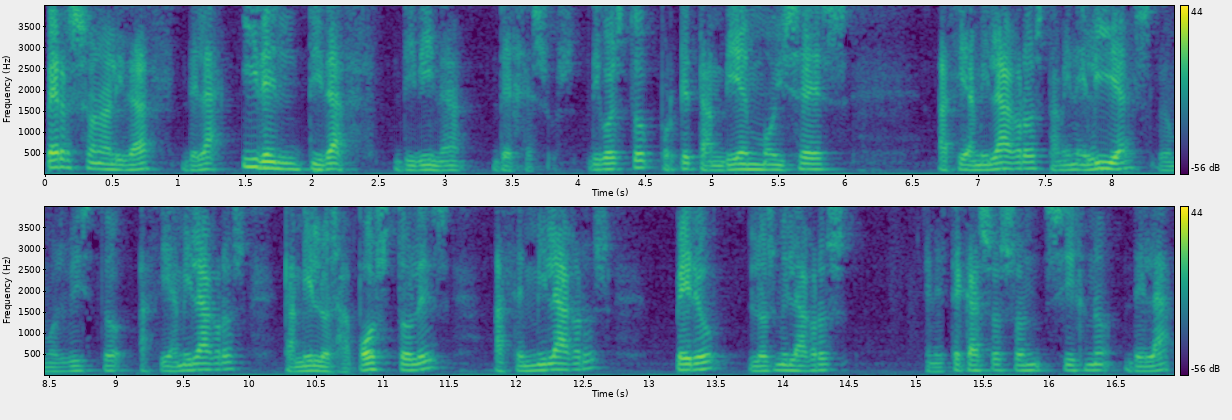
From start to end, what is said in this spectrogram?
personalidad, de la identidad divina de Jesús. Digo esto porque también Moisés hacía milagros, también Elías, lo hemos visto, hacía milagros, también los apóstoles hacen milagros, pero los milagros, en este caso, son signo de la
